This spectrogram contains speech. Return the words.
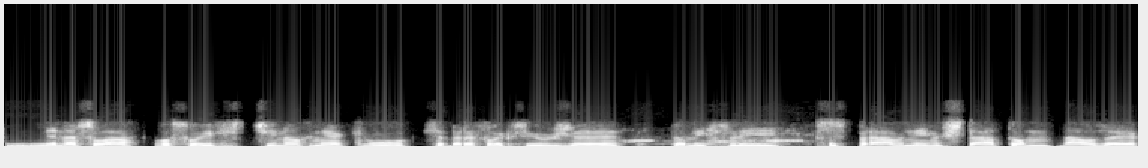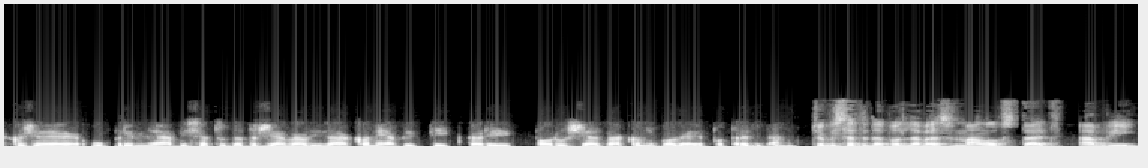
nenašla vo svojich činoch nejakú sebereflexiu, že to myslí správnym štátom naozaj akože úprimne, aby sa tu dodržiavali zákony, aby tí, ktorí porušia zákony, boli aj potrestaní. Čo by sa teda podľa vás malo stať, aby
